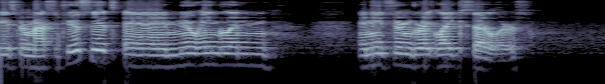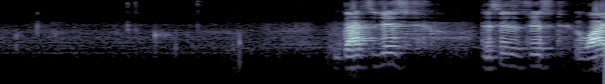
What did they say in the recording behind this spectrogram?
eastern Massachusetts and New England and eastern Great Lakes settlers. That's just, this is just who I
